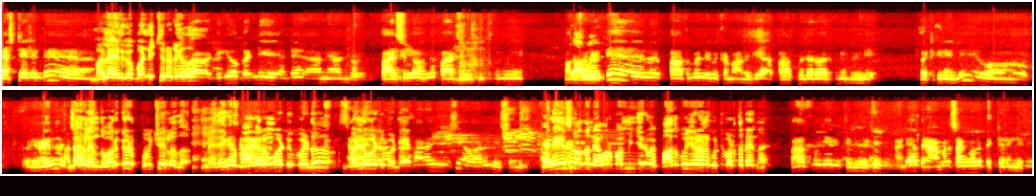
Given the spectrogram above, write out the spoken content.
నెక్స్ట్ ఏంటంటే మళ్ళీ ఆయనకు బండి ఇచ్చారట కదా? డియో బండి అంటే పార్సిల్లో ఉంది పార్సిల్ మొత్తం అంటే పాత బండి ఇక్కడ మా దగ్గర పాత బజార్ వరకు బండి పట్టుకుని వెళ్ళి అంటే అసలు ఇంతవరకు పూజ చేయలేదు మీ దగ్గర బంగారం పట్టుకుపోయాడు బండి పట్టుకుపోయాడు. కనీసం అతను ఎవరు పంపించారు? పాత పూజలు గుర్తుపడతాడైనా పాత పూజ తెలియదు. అంటే బ్రాహ్మణ సంఘంలో పెట్టారండి ఇది.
